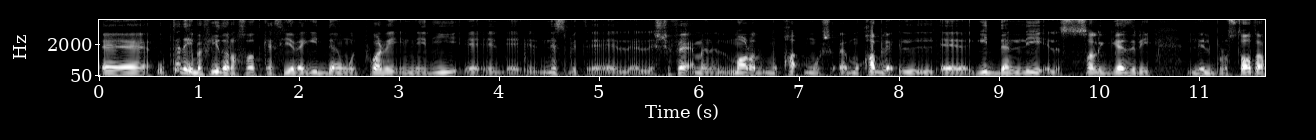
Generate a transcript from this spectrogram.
آه، وابتدى يبقى فيه دراسات كثيرة جدا وتوري إن دي آه، آه، نسبة آه، الشفاء من المرض مقابله آه، جدا للاستئصال الجذري للبروستاتا.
